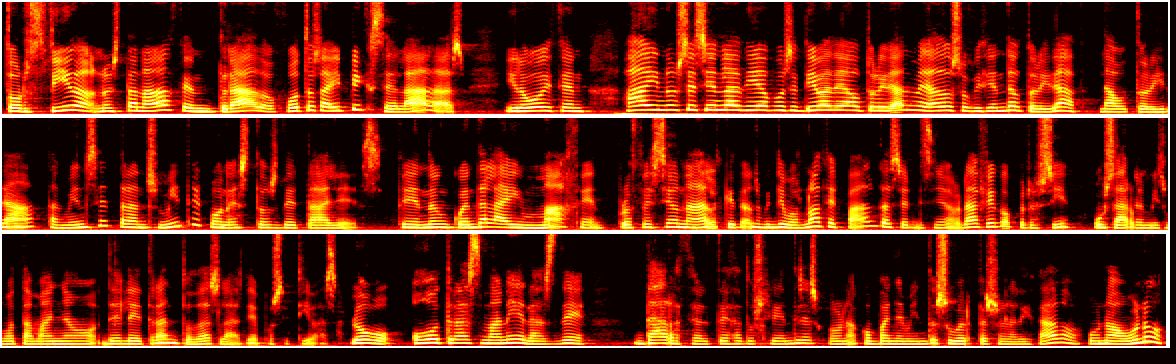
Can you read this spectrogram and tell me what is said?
torcido, no está nada centrado, fotos ahí pixeladas. Y luego dicen, ay, no sé si en la diapositiva de autoridad me he dado suficiente autoridad. La autoridad también se transmite con estos detalles, teniendo en cuenta la imagen profesional que transmitimos. No hace falta ser diseño gráfico, pero sí usar el mismo tamaño de letra en todas las diapositivas. Luego, otras maneras de dar certeza a tus clientes es con un acompañamiento súper personalizado, uno a uno,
